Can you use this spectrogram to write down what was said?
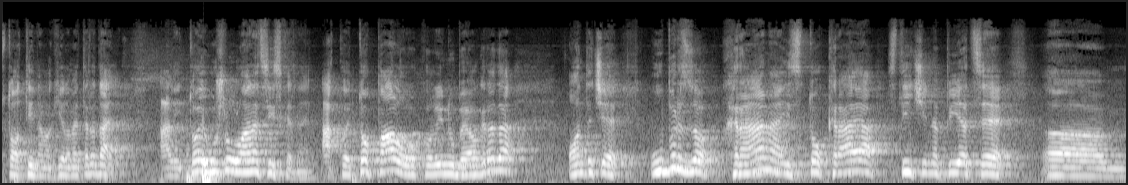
stotinama kilometara dalje. Ali to je ušlo u lanac ishrane. Ako je to palo u okolinu Beograda, onda će ubrzo hrana iz tog kraja stići na pijace um,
